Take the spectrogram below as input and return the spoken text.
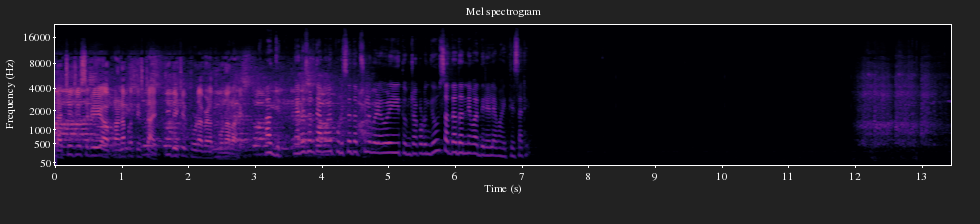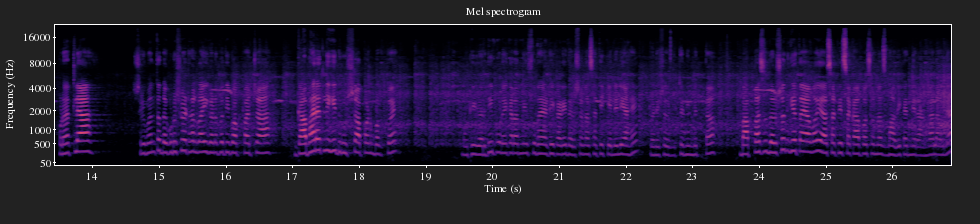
त्याची जी सगळी प्राणप्रतिष्ठा आहे ती देखील थोड्या वेळात होणार आहे. अगदी. सर त्यामुळे पुढचे तपशील वेळोवेळी तुमच्याकडून घेऊ. सध्या धन्यवाद दिलेल्या माहितीसाठी. पुण्यातल्या श्रीमंत दगडूशेठ हलवाई गणपती बाप्पाच्या गाभाऱ्यातली ही दृश्य आपण बघतोय. मोठी गर्दी पुणेकरांनी सुद्धा या ठिकाणी दर्शनासाठी केलेली आहे. गणेश चतुर्थीनिमित्त बाप्पाचं दर्शन घेता यावं यासाठी सकाळपासूनच भाविकांनी रांगा लावल्या.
